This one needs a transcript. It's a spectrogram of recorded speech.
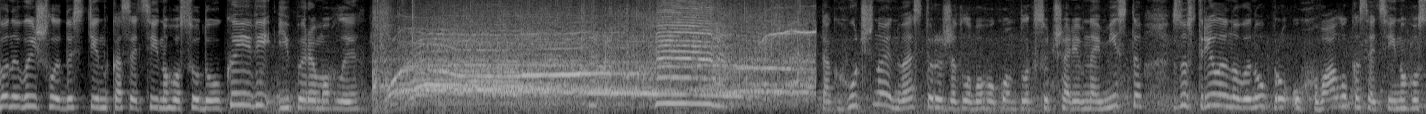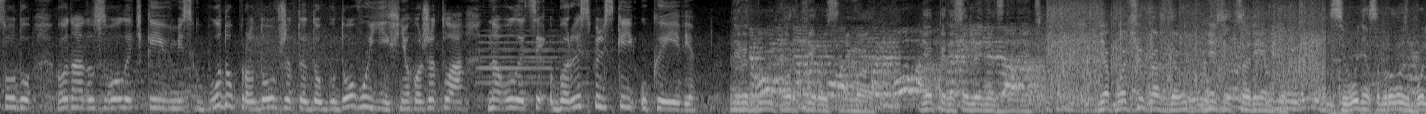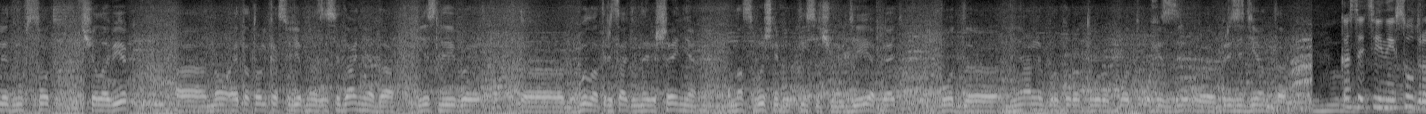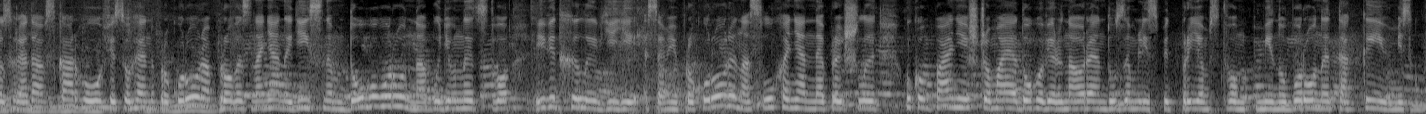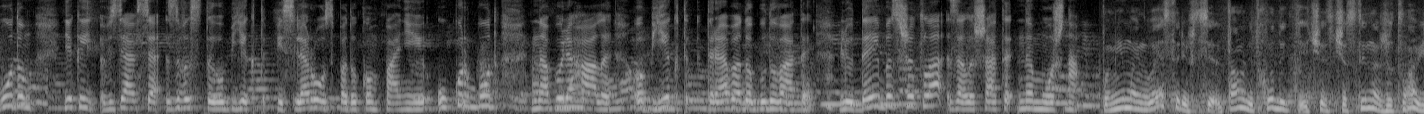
Вони вийшли до стін касаційного суду у Києві і перемогли. Так гучно інвестори житлового комплексу Чарівне місто зустріли новину про ухвалу касаційного суду. Вона дозволить Київміськбуду продовжити добудову їхнього житла на вулиці Бориспільській у Києві. Невидовую квартиру снимаю. Я переселенец Донецк. Я плачу каждый месяц аренду. Сегодня собралось более 200 человек, э, но это только судебное заседание. Да. Если бы э, было отрицательное решение, у нас вышли бы тысячи людей опять под э, Генеральную прокуратуру, под офис президента. Касаційний суд розглядав скаргу офісу генпрокурора про визнання недійсним договору на будівництво і відхилив її. Самі прокурори на слухання не прийшли. У компанії, що має договір на оренду землі з підприємством Міноборони та Київміськбудом, який взявся звести об'єкт після розпаду компанії Укрбуд, наполягали, об'єкт треба добудувати. Людей без житла залишати не можна. Помімо інвесторів, там відходить ча- частина житла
